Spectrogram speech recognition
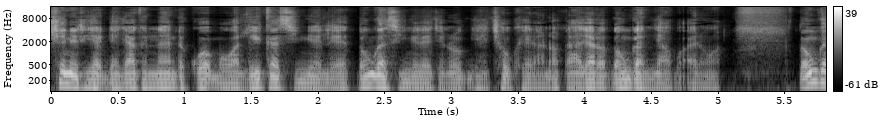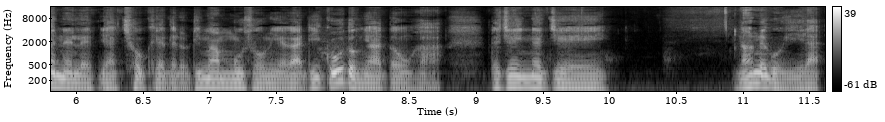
ရှင်းနေတဲ့ပြန်ကြခဏန်းတစ်ကွက်ပေါ်က4ကက်စီနဲ့လဲ3ကက်စီနဲ့လဲကျွန်တော်တို့ပြန်ချုပ်ခဲ့တာเนาะဒါကြတော့3ကက်မြောက်ပေါ့အဲ့တော့3ကက်နဲ့လဲပြန်ချုပ်ခဲ့တယ်လို့ဒီမှာမူဆုံနေကဒီ933ဟာတစ်ချိန်နှစ်ချိန်နောက်နှစ်ကိုရေးလိုက်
